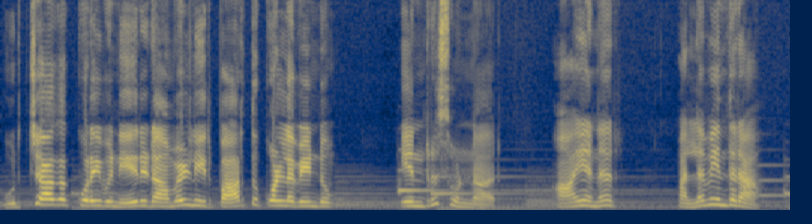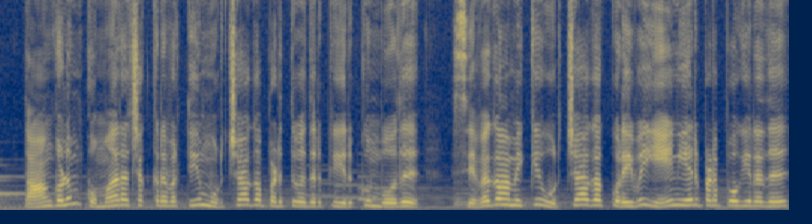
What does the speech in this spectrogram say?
உற்சாகக் குறைவு நேரிடாமல் நீர் பார்த்து கொள்ள வேண்டும் என்று சொன்னார். ஆயனர் பல்லவேந்தரா தாங்களும் குமார சக்கரவர்த்தியும் உற்சாகப்படுத்துவதற்கு இருக்கும்போது சிவகாமிக்கு உற்சாகக் குறைவு ஏன் ஏற்படப் போகிறது?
